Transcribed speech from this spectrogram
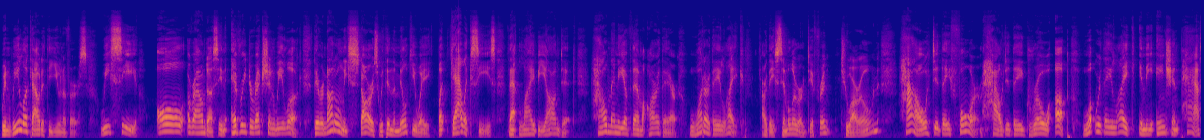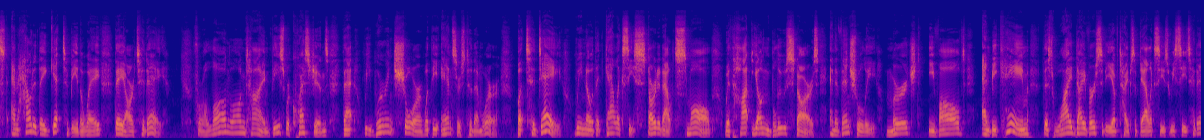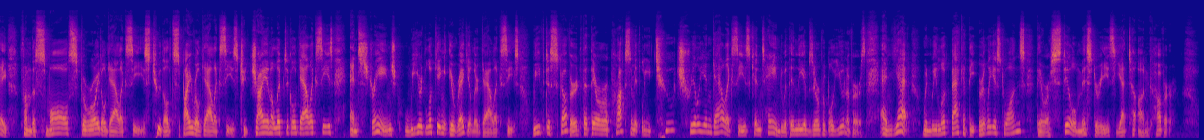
When we look out at the universe, we see all around us in every direction we look. There are not only stars within the Milky Way, but galaxies that lie beyond it. How many of them are there? What are they like? Are they similar or different to our own? How did they form? How did they grow up? What were they like in the ancient past? And how did they get to be the way they are today? For a long, long time, these were questions that we weren't sure what the answers to them were. But today, we know that galaxies started out small with hot young blue stars and eventually merged, evolved, and became this wide diversity of types of galaxies we see today, from the small spheroidal galaxies to the spiral galaxies to giant elliptical galaxies and strange, weird looking irregular galaxies. We've discovered that there are approximately 2 trillion galaxies contained within the observable universe, and yet, when we look back at the earliest ones, there are still mysteries yet to uncover.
